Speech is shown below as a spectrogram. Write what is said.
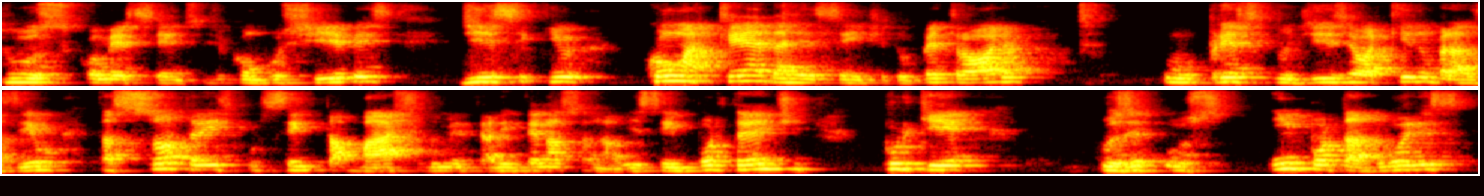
dos Comerciantes de Combustíveis, disse que com a queda recente do petróleo, o preço do diesel aqui no Brasil está só 3% abaixo do mercado internacional. Isso é importante porque os, os importadores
